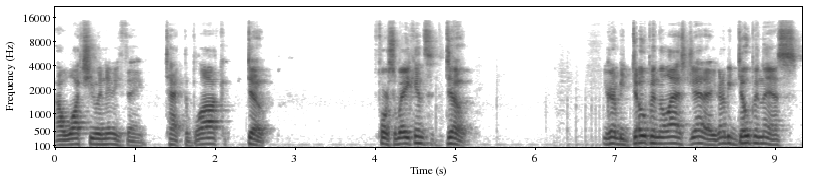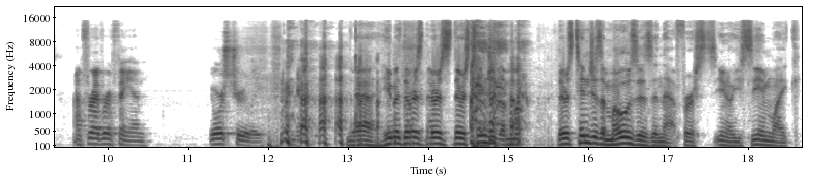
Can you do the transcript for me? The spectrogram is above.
I'll watch you in anything. Attack the Block, dope. Force Awakens, dope. You're gonna be dope in the Last Jedi. You're gonna be dope in this. I'm forever a fan. Yours truly. yeah, he was there was there was there was tinges of Mo- there was tinges of Moses in that first. You know, you see him like,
